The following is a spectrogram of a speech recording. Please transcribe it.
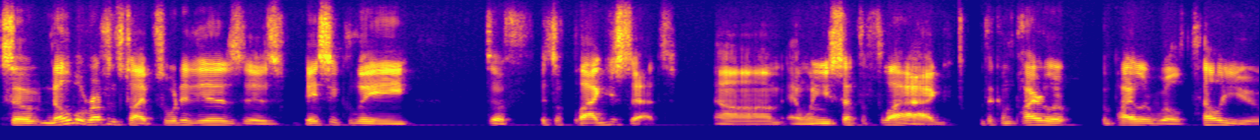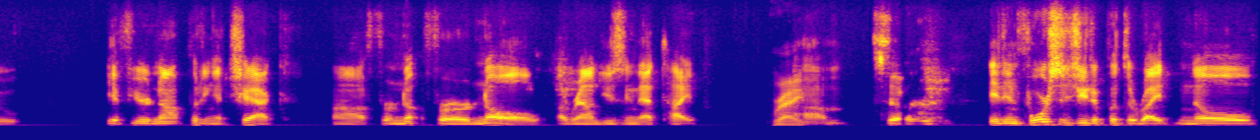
So nullable reference types, what it is is basically it's a, it's a flag you set, um, and when you set the flag, the compiler compiler will tell you if you're not putting a check uh, for for null around using that type. Right. Um, so it enforces you to put the right null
